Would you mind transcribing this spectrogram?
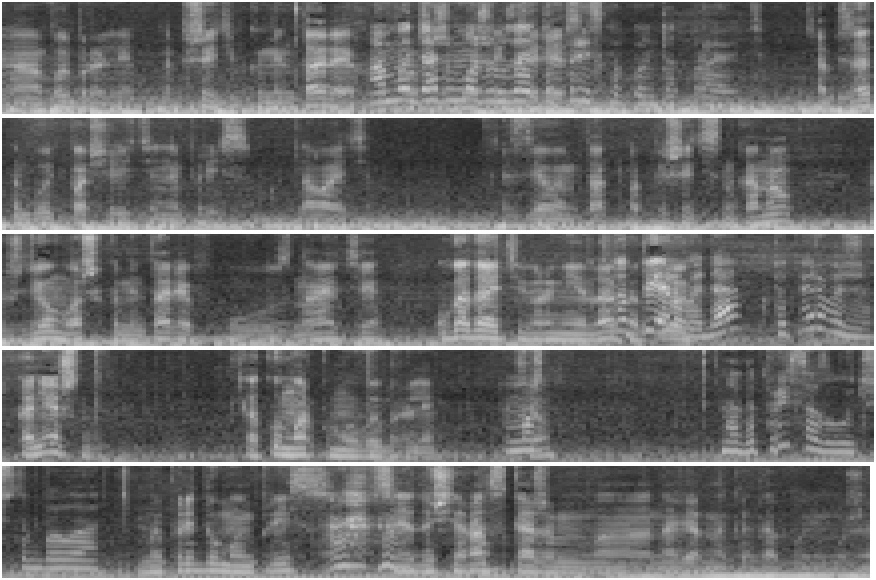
а, выбрали. Напишите в комментариях. А мы даже можем за это интересно. приз какой-нибудь отправить. Обязательно будет поощрительный приз. Давайте. Сделаем так. Подпишитесь на канал. Ждем ваших комментариев. Узнаете. Угадайте, вернее, да? Кто какую- первый, да? Кто первый же? Конечно. Какую марку мы выбрали? Может, Всё. надо приз озвучить, чтобы было... Мы придумаем приз. В следующий раз скажем, э, наверное, когда будем уже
